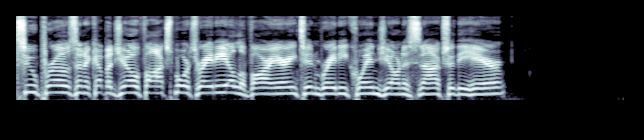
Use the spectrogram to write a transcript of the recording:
Two pros and a cup of Joe, Fox Sports Radio. LaVar Arrington, Brady Quinn, Jonas Knox with you here.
